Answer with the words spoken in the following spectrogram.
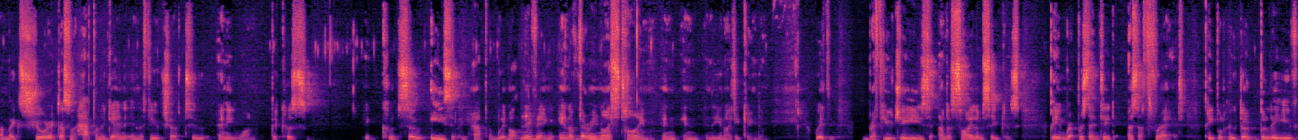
and make sure it doesn't happen again in the future to anyone because it could so easily happen. We're not living in a very nice time in, in, in the United Kingdom with refugees and asylum seekers being represented as a threat, people who don't believe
